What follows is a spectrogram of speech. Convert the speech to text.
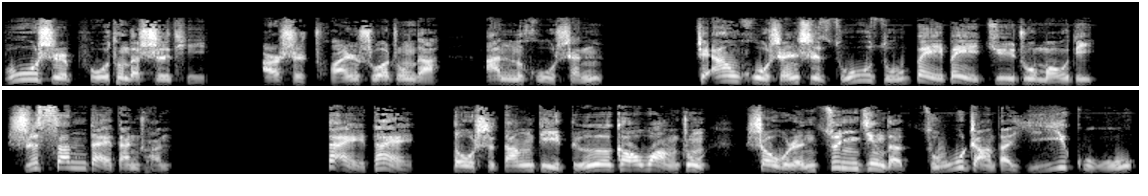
不是普通的尸体，而是传说中的安护神。这安护神是祖祖辈辈居住某地，十三代单传，代代。都是当地德高望重、受人尊敬的族长的遗骨。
